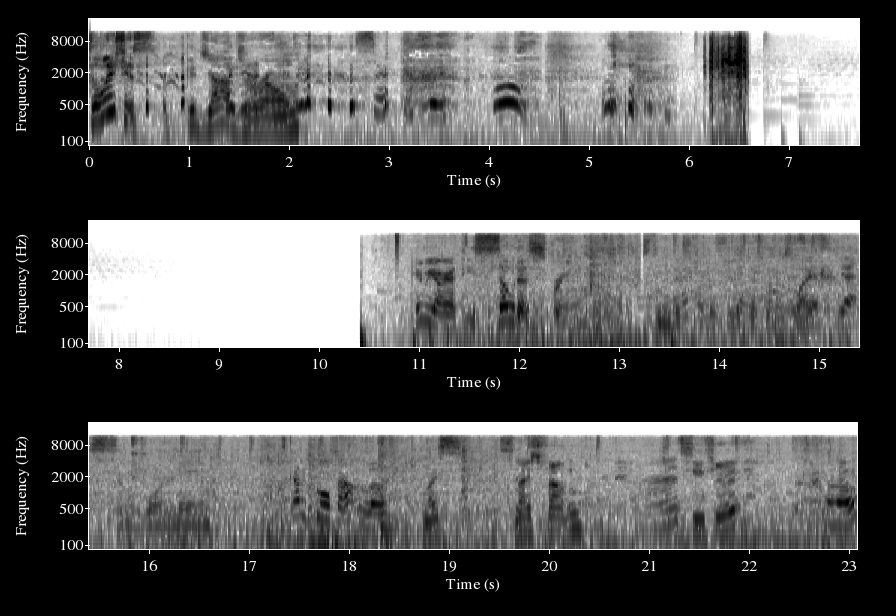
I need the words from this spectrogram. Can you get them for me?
Delicious. Good job, Jerome. Here we are at the Soda Spring. Let's do this one. Let's see what this one is like. Yes. Kind of a boring name. It's got a cool fountain though. Nice, nice fountain. You can see through it. Hello?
